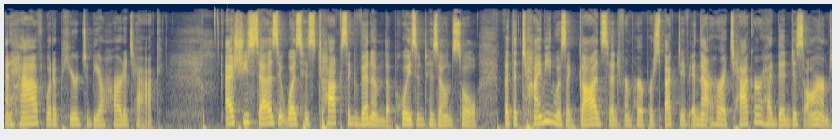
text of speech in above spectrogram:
and have what appeared to be a heart attack. As she says, it was his toxic venom that poisoned his own soul. But the timing was a godsend from her perspective, in that her attacker had been disarmed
